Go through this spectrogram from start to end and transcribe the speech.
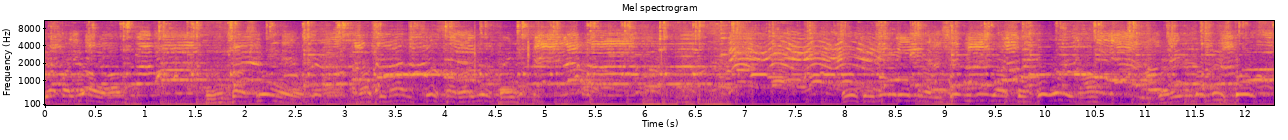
Yapayagua, Fundación Nacional César Vallejo. Tradición Unida con ya listos.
